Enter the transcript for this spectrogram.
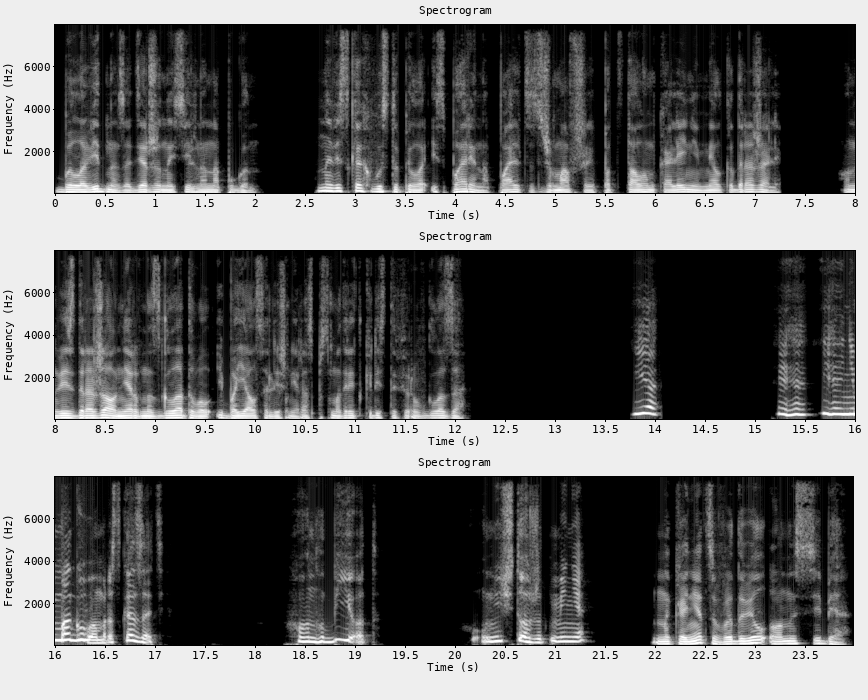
Было видно, задержанный сильно напуган. На висках выступила испарина, пальцы, сжимавшие под столом колени, мелко дрожали. Он весь дрожал, нервно сглатывал и боялся лишний раз посмотреть Кристоферу в глаза. «Я... я... я не могу вам рассказать. Он убьет. Уничтожит меня». Наконец выдавил он из себя.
